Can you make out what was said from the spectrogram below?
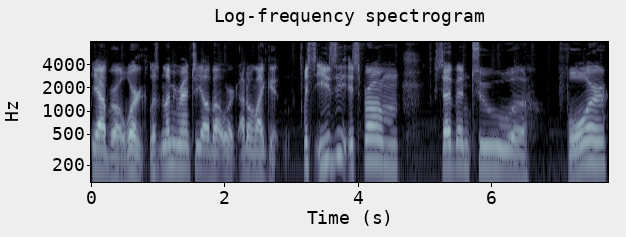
yeah, bro, work. Let's let me rant to y'all about work. I don't like it. It's easy. It's from seven to uh, four.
